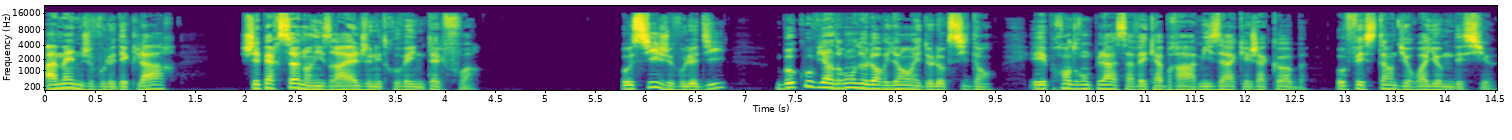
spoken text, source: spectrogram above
Amen, je vous le déclare, chez personne en Israël je n'ai trouvé une telle foi. Aussi, je vous le dis, beaucoup viendront de l'Orient et de l'Occident, et prendront place avec Abraham, Isaac et Jacob, au festin du royaume des cieux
